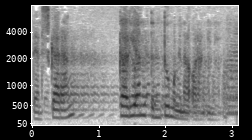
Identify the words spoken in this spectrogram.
Dan sekarang kalian tentu mengenal orang ini.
